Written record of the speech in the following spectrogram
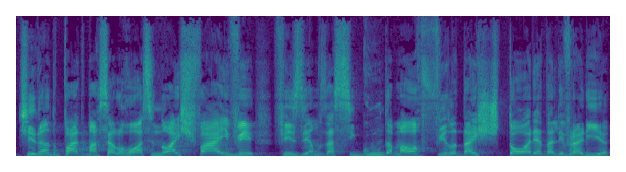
tirando o padre Marcelo Rossi, nós five fizemos a segunda maior fila da história da livraria.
